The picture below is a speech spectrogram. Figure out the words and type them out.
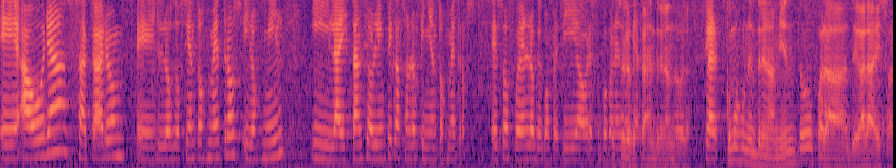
Eh, ahora sacaron eh, los 200 metros y los 1000 y la distancia olímpica son los 500 metros. Eso fue en lo que competí ahora hace poco en el Eso es lo que estás entrenando ahora. Claro. ¿Cómo es un entrenamiento para llegar a eso, a,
